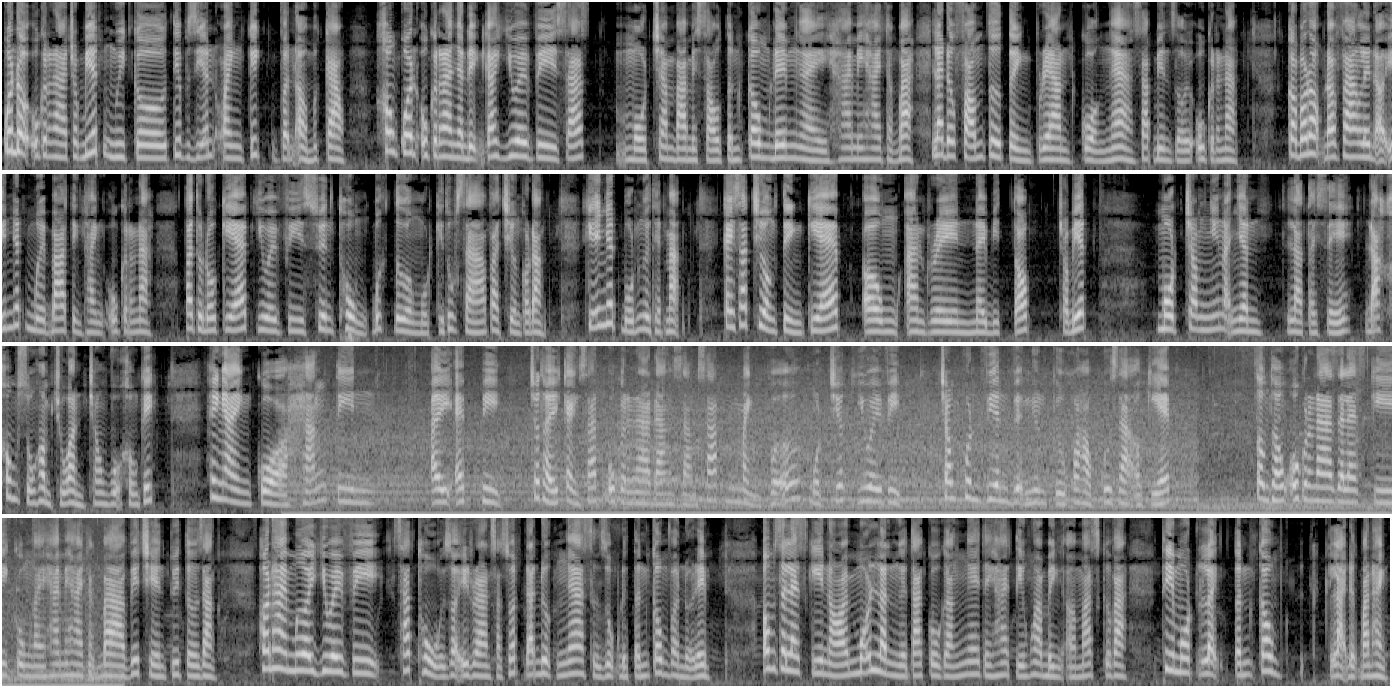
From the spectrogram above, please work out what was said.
Quân đội Ukraine cho biết nguy cơ tiếp diễn oanh kích vẫn ở mức cao. Không quân Ukraine nhận định các UAV SAS 136 tấn công đêm ngày 22 tháng 3 là được phóng từ tỉnh Bryansk của Nga giáp biên giới Ukraine. Còi báo động đã vang lên ở ít nhất 13 tỉnh thành Ukraine. Tại thủ đô Kiev, UAV xuyên thủng bức tường một ký túc xá và trường cao đẳng, khiến ít nhất 4 người thiệt mạng. Cảnh sát trưởng tỉnh Kiev, ông Andrei Nebitov cho biết, một trong những nạn nhân là tài xế đã không xuống hầm trú ẩn trong vụ không kích. Hình ảnh của hãng tin AFP cho thấy cảnh sát Ukraine đang giám sát mảnh vỡ một chiếc UAV trong khuôn viên Viện Nghiên cứu Khoa học Quốc gia ở Kiev. Tổng thống Ukraine Zelensky cùng ngày 22 tháng 3 viết trên Twitter rằng hơn 20 UAV sát thủ do Iran sản xuất đã được Nga sử dụng để tấn công vào nửa đêm. Ông Zelensky nói mỗi lần người ta cố gắng nghe thấy hai tiếng hòa bình ở Moscow thì một lệnh tấn công lại được ban hành.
